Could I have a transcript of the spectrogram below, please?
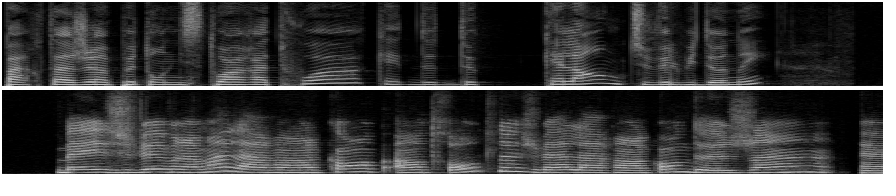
partager un peu ton histoire à toi. Que- De, de quel angle tu veux lui donner? Ben, je vais vraiment à la rencontre, entre autres, là, je vais à la rencontre de gens euh,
